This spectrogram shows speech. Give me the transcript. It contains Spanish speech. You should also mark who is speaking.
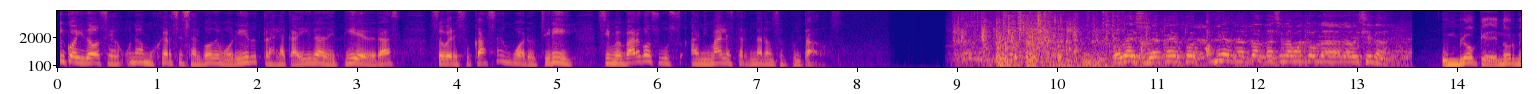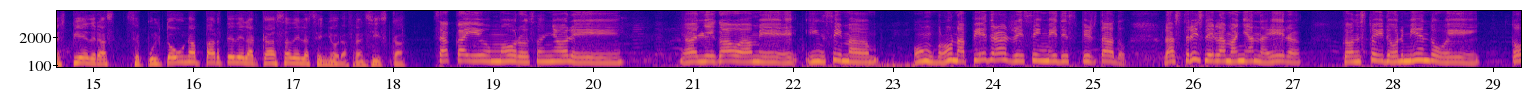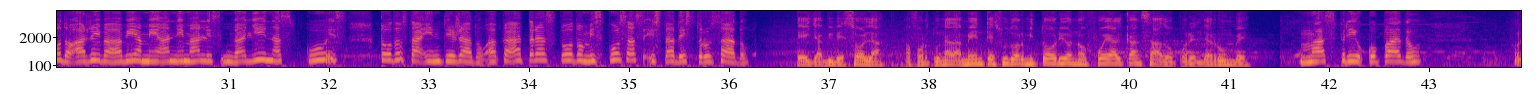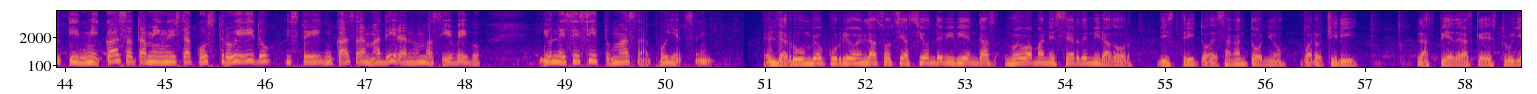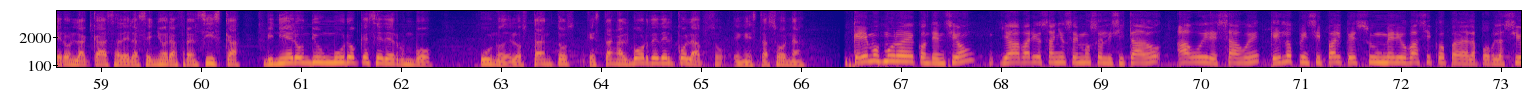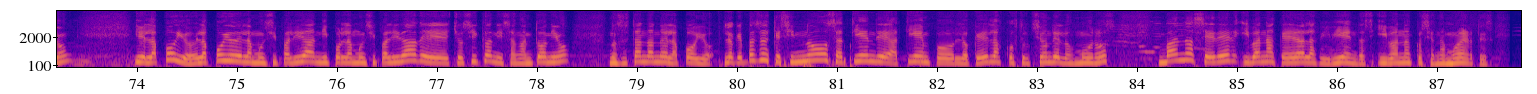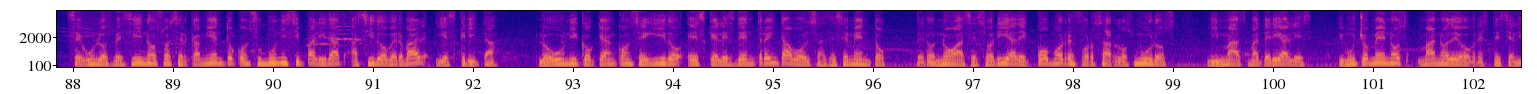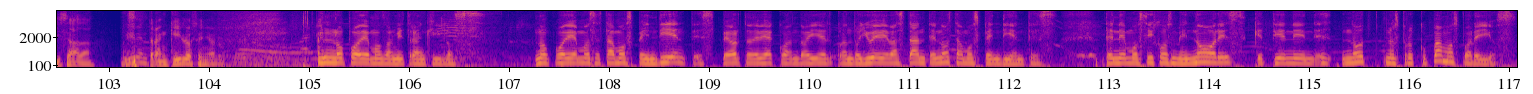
Speaker 1: 5 y 12, una mujer se salvó de morir tras la caída de piedras sobre su casa en Guarochirí. Sin embargo, sus animales terminaron sepultados.
Speaker 2: Un bloque de enormes piedras sepultó una parte de la casa de la señora Francisca.
Speaker 3: Se ha caído un moro, señor, y ha llegado a mí encima una piedra, recién me he despertado. Las 3 de la mañana era, cuando estoy durmiendo y todo arriba había mis animales, gallinas, cues, todo está enterrado. Acá atrás todo mis cosas está destrozado.
Speaker 2: Ella vive sola. Afortunadamente su dormitorio no fue alcanzado por el derrumbe.
Speaker 3: Más preocupado porque mi casa también no está construido. Estoy en casa de madera, nomás yo vivo. Yo necesito más apoyo, señor.
Speaker 2: El derrumbe ocurrió en la Asociación de Viviendas Nuevo Amanecer de Mirador, distrito de San Antonio, Guarochirí. Las piedras que destruyeron la casa de la señora Francisca vinieron de un muro que se derrumbó, uno de los tantos que están al borde del colapso en esta zona.
Speaker 4: Queremos muro de contención, ya varios años hemos solicitado agua y desagüe, que es lo principal, que es un medio básico para la población, y el apoyo, el apoyo de la municipalidad, ni por la municipalidad de Chosica ni San Antonio nos están dando el apoyo. Lo que pasa es que si no se atiende a tiempo lo que es la construcción de los muros, van a ceder y van a caer a las viviendas y van a ocasionar muertes.
Speaker 2: Según los vecinos, su acercamiento con su municipalidad ha sido verbal y escrita. Lo único que han conseguido es que les den 30 bolsas de cemento pero no asesoría de cómo reforzar los muros, ni más materiales, y mucho menos mano de obra especializada. ¿Viven tranquilos, señor?
Speaker 5: No podemos dormir tranquilos. No podemos, estamos pendientes. Peor todavía cuando, hay, cuando llueve bastante, no estamos pendientes. Tenemos hijos menores que tienen, eh, no nos preocupamos por ellos.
